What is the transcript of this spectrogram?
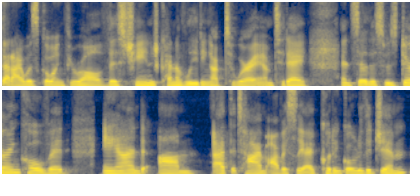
that I was going through all of this change, kind of leading up to where I am today. And so this was during COVID, and um, at the time, obviously, I couldn't go to the gym.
